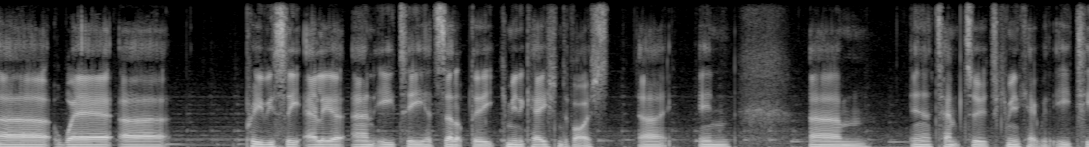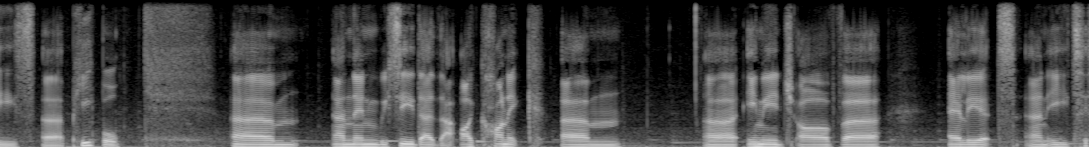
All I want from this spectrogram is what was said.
uh, where uh, previously Elliot and ET had set up the communication device uh, in um, in an attempt to, to communicate with ET's uh, people. Um, and then we see that that iconic um, uh, image of Elliot and ET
